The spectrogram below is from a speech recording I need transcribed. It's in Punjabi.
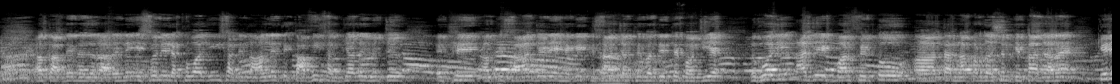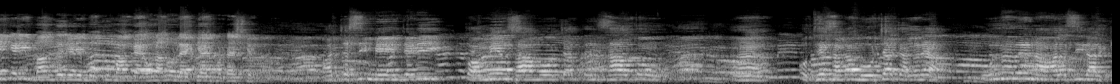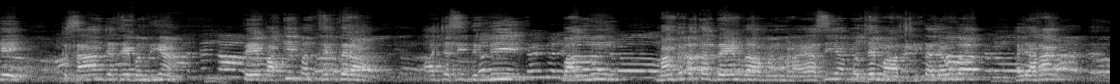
ਅ, ਕਰਦੇ ਨਜ਼ਰ ਆ ਰਹੇ ਨੇ। ਇਸ ਵੇਲੇ ਲਖੋਵਾਲ ਜੀ ਸਾਡੇ ਨਾਲ ਨੇ ਤੇ ਕਾਫੀ ਸੰਖਿਆ ਦੇ ਵਿੱਚ ਇੱਥੇ ਅ, ਕਿਸਾਨ ਜਿਹੜੇ ਹੈਗੇ ਕਿਸਾਨ ਜਥੇਬੰਦੀ ਇੱਥੇ ਪਹੁੰਚੀ ਹੈ। ਲਖੋਵਾਲ ਜੀ ਅੱਜ ਇੱਕ ਵਾਰ ਫਿਰ ਤੋਂ ਅ, ਧਰਨਾ ਪ੍ਰਦਰਸ਼ਨ ਕੀਤਾ ਜਾ ਰਿਹਾ ਹੈ। ਕਿਹੜੀ ਕਿਹੜੀ ਮੰਗ ਜਿਹੜੀ ਮੁੱਖ ਮੰਗ ਹੈ ਉਹਨਾਂ ਨੂੰ ਲੈ ਕੇ ਅੱਜ ਪ੍ਰੋਟੈਸਟ ਕੀਤਾ ਅੱਜ ਅਸੀਂ ਮੇਨ ਜਿਹੜੀ ਕੌਮੀ ਇਨਸਾਫ ਮੋਰਚਾ 3 ਸਾਲ ਤੋਂ ਅਹ, ਉੱਥੇ ਸਾਡਾ ਮੋਰਚਾ ਚੱਲ ਰਿਹਾ। ਉਹਨਾਂ ਦੇ ਨਾਲ ਅਸੀਂ ਰਲ ਕੇ ਕਿਸਾਨ ਜਥੇਬੰਦੀਆਂ ਤੇ ਬਾਕੀ ਪੰਥਕ ਧਿਰਾਂ ਅੱਜ ਅਸੀਂ ਦਿੱਲੀ ਵੱਲ ਨੂੰ ਮੰਗ ਪੱਤਰ ਦੇਣ ਦਾ ਮਨ ਬਣਾਇਆ ਸੀ। ਕਿ ਉੱਥੇ ਮਾਰਚ ਕੀਤਾ ਜਾਊਗਾ। ਹਜ਼ਾਰਾਂ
